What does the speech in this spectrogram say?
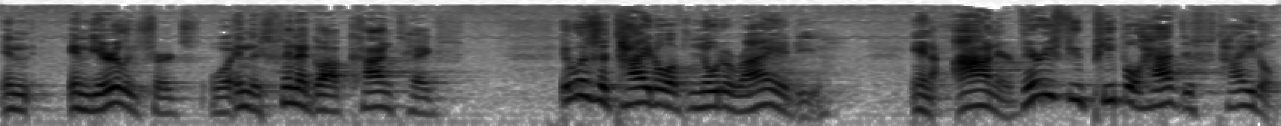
in, in the early church, or in the synagogue context, it was a title of notoriety and honor. Very few people had this title.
